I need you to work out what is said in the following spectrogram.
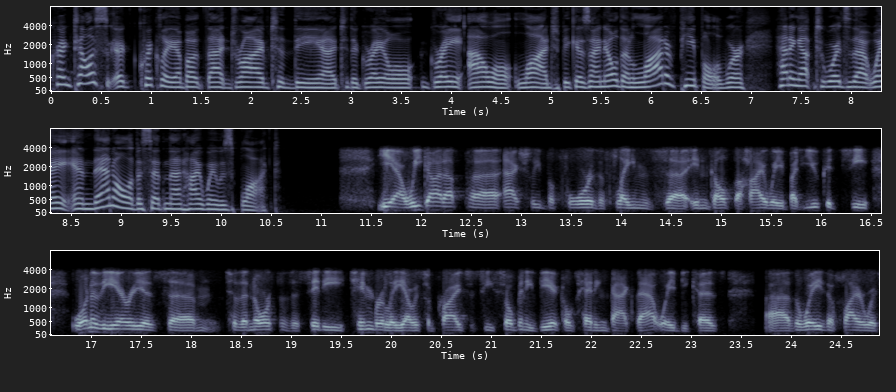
Craig, tell us uh, quickly about that drive to the uh, to the Gray Owl, Grey Owl Lodge, because I know that a lot of people were heading up towards that way, and then all of a sudden that highway was blocked. Yeah, we got up uh, actually before the flames uh, engulfed the highway, but you could see one of the areas um, to the north of the city, Timberlea. I was surprised to see so many vehicles heading back that way because uh, the way the fire was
